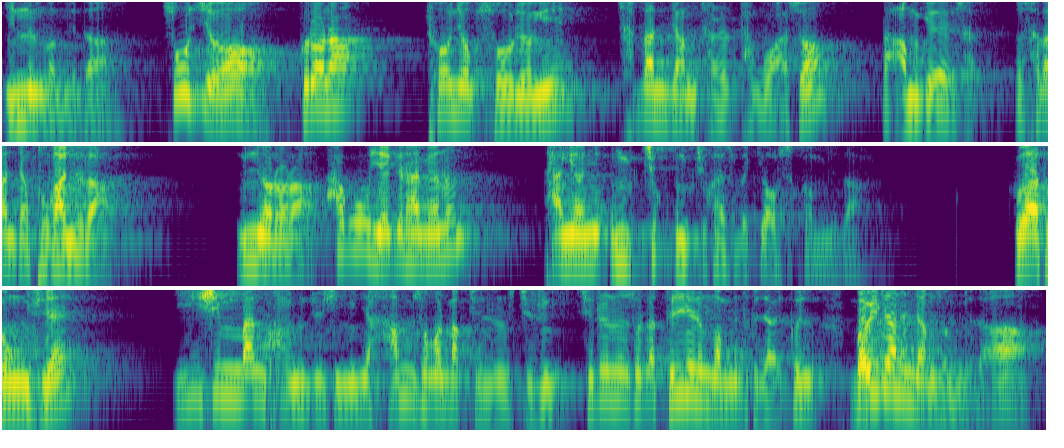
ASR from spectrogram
있는 겁니다. 쏘죠. 그러나 현역 소령이 사단장 차를 타고 와서 나무계 사단장 부관이다. 문 열어라 하고 얘기를 하면은 당연히 움축움축 할 수밖에 없을 겁니다. 그와 동시에 20만 광주 시민이 함성을 막 지르, 지르, 지르는 소리가 들리는 겁니다. 그, 그 멀지 않은 장소입니다.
